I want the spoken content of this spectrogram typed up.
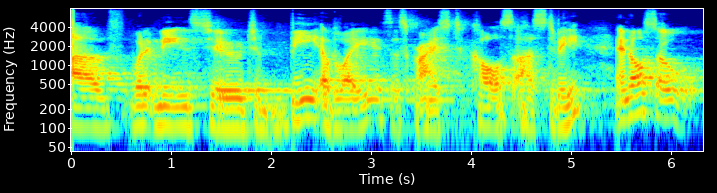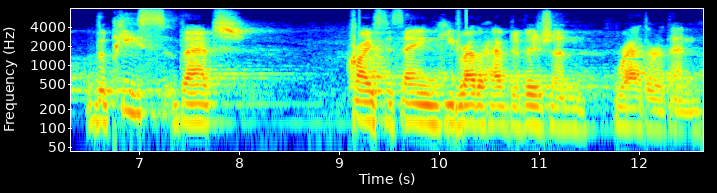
of what it means to, to be ablaze as Christ calls us to be, and also the peace that Christ is saying he'd rather have division rather than,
